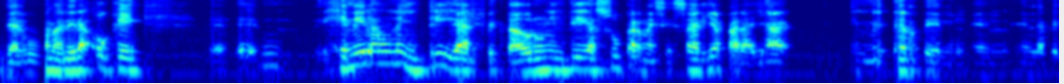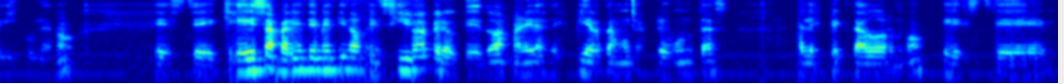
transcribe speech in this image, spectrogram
de alguna manera o que eh, eh, genera una intriga al espectador, una intriga súper necesaria para ya meterte en, la película, ¿no? Este, que es aparentemente inofensiva, pero que de todas maneras despierta muchas preguntas al espectador, ¿no? Este,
